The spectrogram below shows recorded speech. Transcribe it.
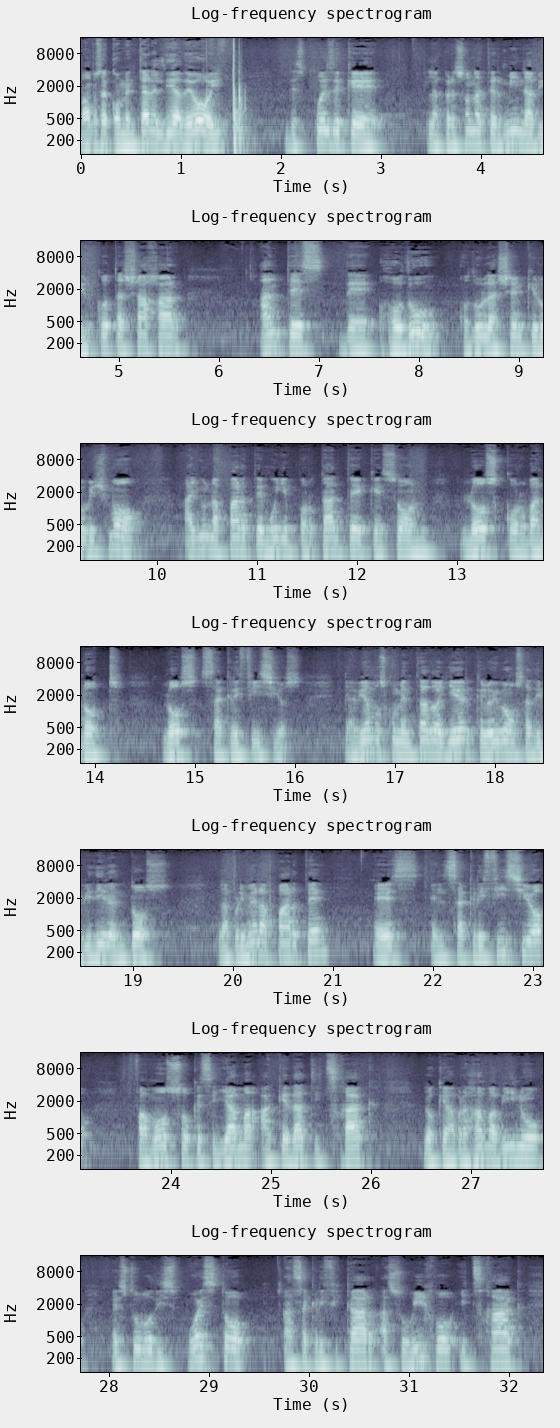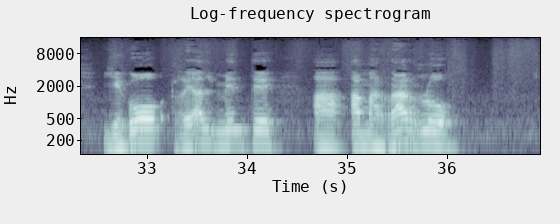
Vamos a comentar el día de hoy, después de que la persona termina Birkota Shahar, antes de Hodú, Hodú Hashem Kirubishmo, hay una parte muy importante que son los korbanot, los sacrificios. Y habíamos comentado ayer que lo íbamos a dividir en dos. La primera parte es el sacrificio famoso que se llama Akedat Yitzhak, lo que Abraham Avinu estuvo dispuesto a sacrificar a su hijo Yitzhak, llegó realmente a amarrarlo,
